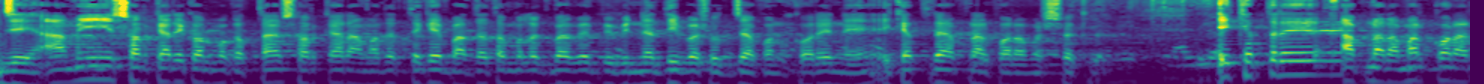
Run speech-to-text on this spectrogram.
যে আমি সরকারি কর্মকর্তা, সরকার আমাদের থেকে বাধ্যতামূলকভাবে বিভিন্ন দিবস উদযাপন করে নে, এক্ষেত্রে আপনার পরামর্শ কি? এক্ষেত্রে আপনার আমার করার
